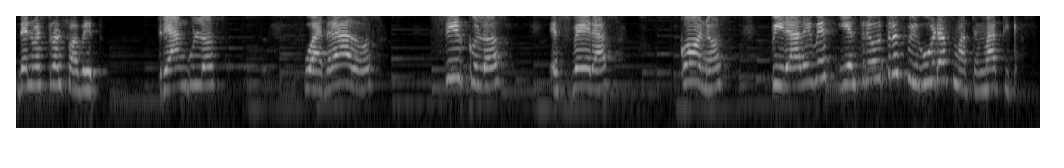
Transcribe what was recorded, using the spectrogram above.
de nuestro alfabeto, triángulos, cuadrados, círculos, esferas, conos, pirámides y entre otras figuras matemáticas.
